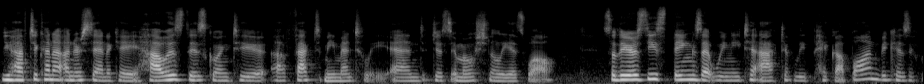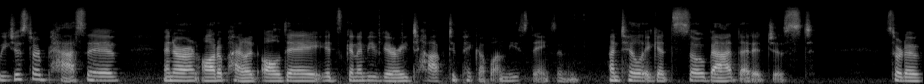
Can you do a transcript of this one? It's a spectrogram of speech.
You have to kind of understand, okay, how is this going to affect me mentally and just emotionally as well? So there's these things that we need to actively pick up on because if we just are passive and are on autopilot all day, it's going to be very tough to pick up on these things and until it gets so bad that it just sort of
